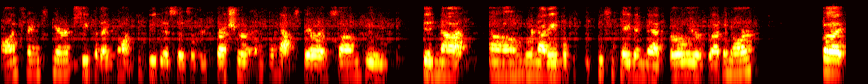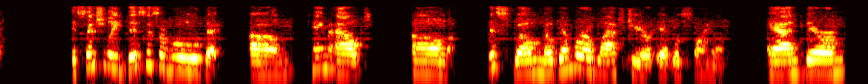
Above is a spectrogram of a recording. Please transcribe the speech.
on transparency, but I want to do this as a refresher, and perhaps there are some who did not, um, were not able to participate in that earlier webinar. But essentially, this is a rule that um, came out um, this, well, November of last year, it was final. And there are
